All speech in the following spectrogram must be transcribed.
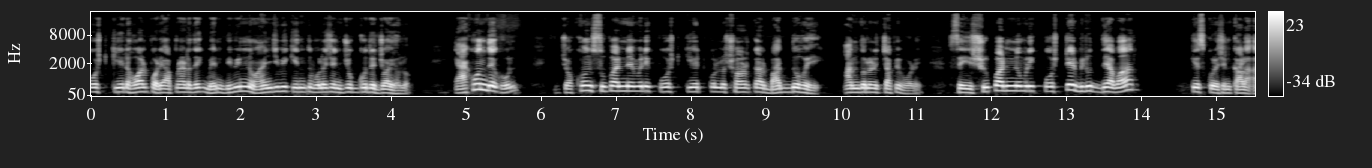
পোস্ট ক্রিয়েট হওয়ার পরে আপনারা দেখবেন বিভিন্ন আইনজীবী কিন্তু বলেছেন যোগ্যদের জয় হলো। এখন দেখুন, যখন সুপার নিউমেরিক পোস্ট ক্রিয়েট করল সরকার বাধ্য হয়ে আন্দোলনের চাপে পড়ে, সেই সুপার নিউমেরিক পোস্টের বিরুদ্ধে আবার কেস করেছেন কারা?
